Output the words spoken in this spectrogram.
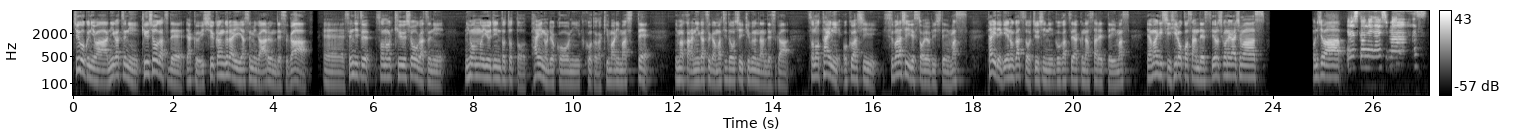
中国には2月に旧正月で約1週間ぐらい休みがあるんですが、えー先日その旧正月に日本の友人とちょっとタイの旅行に行くことが決まりまして、今から2月が待ち遠しい気分なんですが、そのタイにお詳しい素晴らしいゲストをお呼びしています。タイで芸能活動を中心にご活躍なされています。山岸ひろ子さんです。よろしくお願いします。こんにちは。よろしくお願いします。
